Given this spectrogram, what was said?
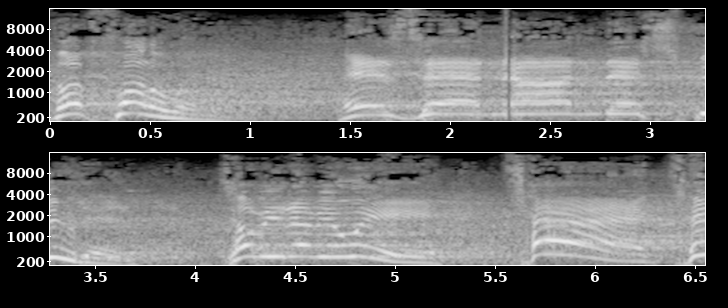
The following is an undisputed WWE Tag Team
